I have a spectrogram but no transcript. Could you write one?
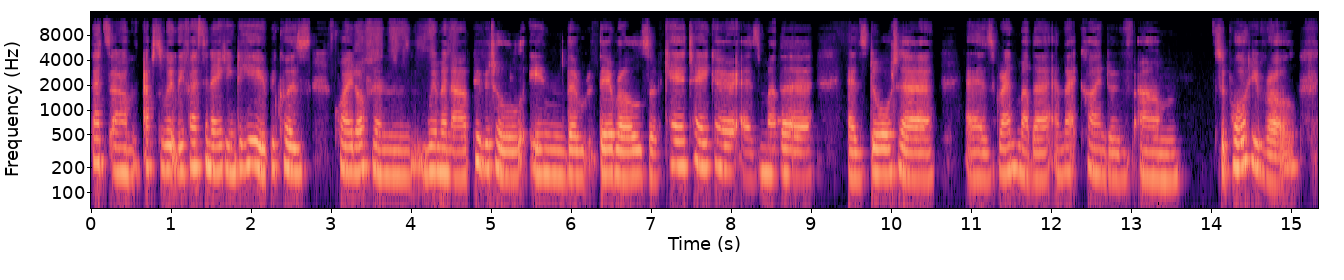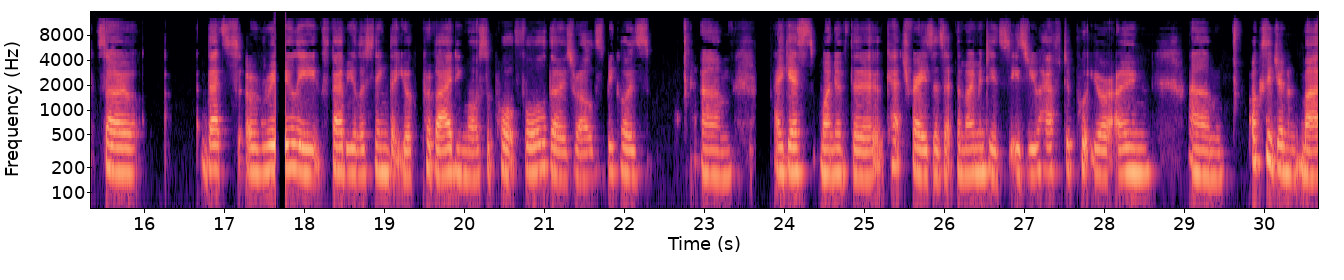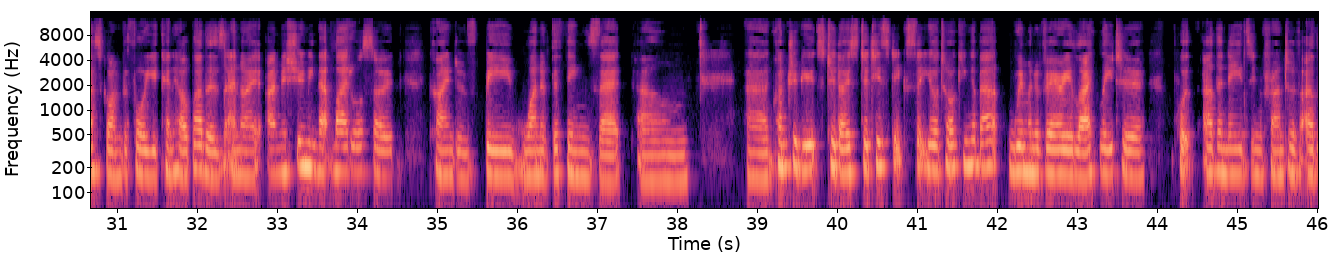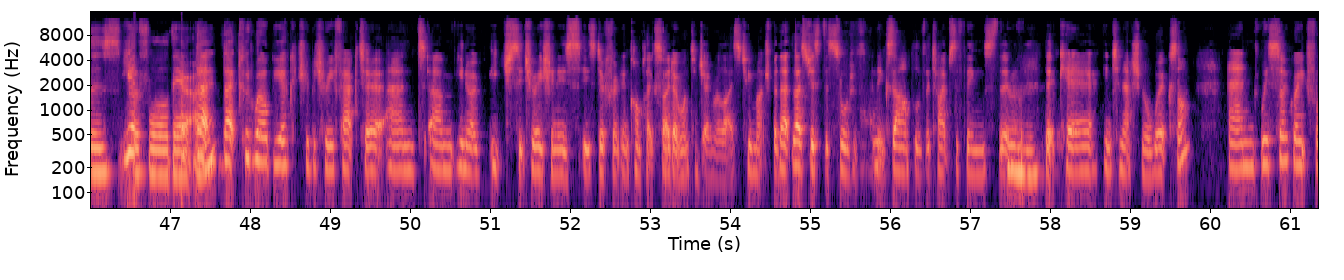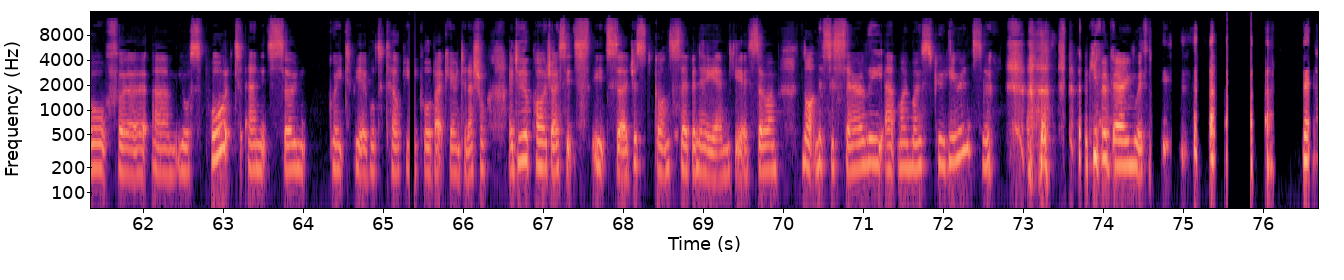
That's um, absolutely fascinating to hear because quite often women are pivotal in the, their roles of caretaker, as mother, as daughter, as grandmother, and that kind of um, supportive role. So that's a really fabulous thing that you're providing more support for those roles because um, I guess one of the catchphrases at the moment is is you have to put your own um, oxygen mask on before you can help others, and I, I'm assuming that might also kind of be one of the things that um, uh, contributes to those statistics that you're talking about. Women are very likely to put other needs in front of others yeah, before their that, own? That could well be a contributory factor, and um, you know each situation is is different and complex. So I don't want to generalize too much, but that that's just the sort of an example of the types of things that mm. that Care International works on. And we're so grateful for um, your support, and it's so great to be able to tell people about Care International. I do apologise; it's it's uh, just gone seven a.m. here, so I'm not necessarily at my most coherent. So thank you for bearing with me. that,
